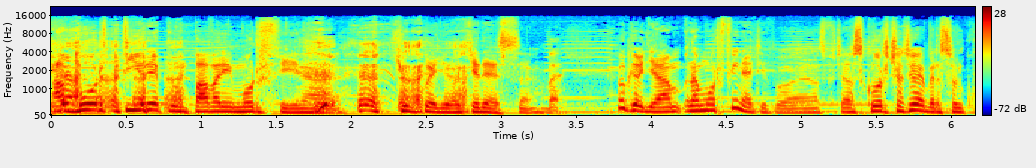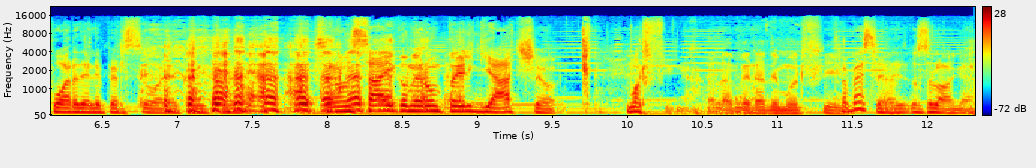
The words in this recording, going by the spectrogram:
abortire e pompava di morfina. Chiunque glielo chiedesse. Comunque la, la morfina è tipo una specie di scorciatoia verso il cuore delle persone. comunque. Se non sai come rompere il ghiaccio, morfina. La vera de morfina. Potrebbe essere lo slogan.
